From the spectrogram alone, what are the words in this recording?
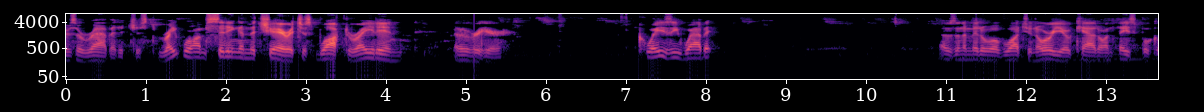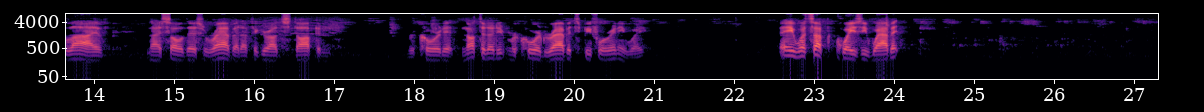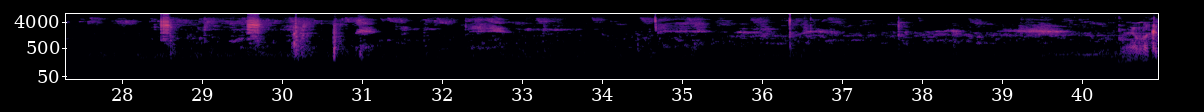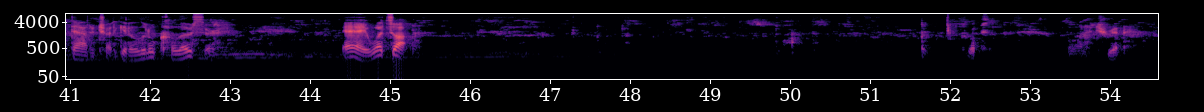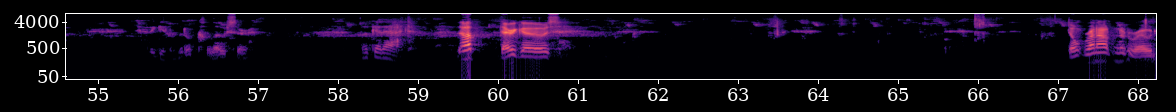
There's a rabbit. It just, right where I'm sitting in the chair, it just walked right in over here. Quasi Wabbit. I was in the middle of watching Oreo Cat on Facebook Live, and I saw this rabbit. I figured I'd stop and record it. Not that I didn't record rabbits before anyway. Hey, what's up, Quasi Wabbit? That. I try to get a little closer. Hey, what's up? Whoops. I want to trip. Try to get a little closer. Look at that. Up, oh, there he goes. Don't run out into the road.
